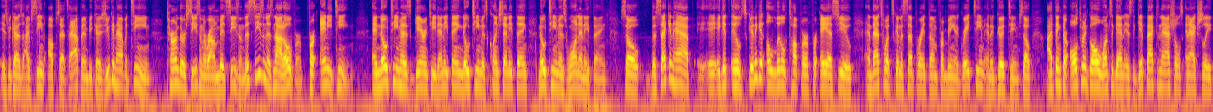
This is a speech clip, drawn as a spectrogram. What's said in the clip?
is because I've seen upsets happen because you can have a team turn their season around mid-season. This season is not over for any team. And no team has guaranteed anything. No team has clinched anything. No team has won anything. So the second half, it, it gets it's going to get a little tougher for ASU, and that's what's going to separate them from being a great team and a good team. So I think their ultimate goal, once again, is to get back to nationals and actually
